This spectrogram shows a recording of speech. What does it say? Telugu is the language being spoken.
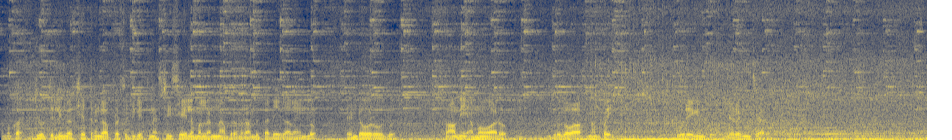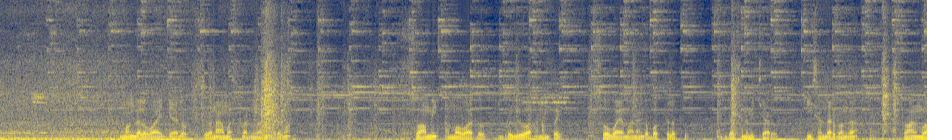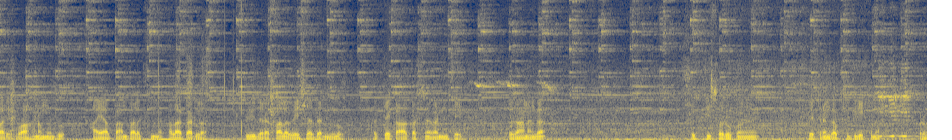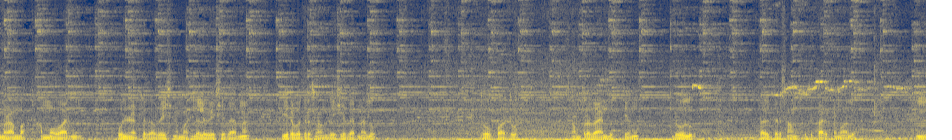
ప్రముఖ జ్యోతిర్లింగ క్షేత్రంగా ప్రసిద్ధికెక్కిన శ్రీశైల మల్లన్న భ్రమరాంబిక దేవాలయంలో రెండవ రోజు స్వామి అమ్మవారు మృగవాహనంపై ఊరేగింపు నిర్వహించారు. మంగళ వాయిద్యాలు శివనామ స్మరణల నడుమ స్వామి అమ్మవార్లు మృగవాహనంపై శోభాయమానంగా భక్తులకు దర్శనమిచ్చారు. ఈ సందర్భంగా స్వామివారి వాహనం ముందు ఆయా ప్రాంతాలకు చెందిన కళాకారుల వివిధ రకాల వేషధారణలు ప్రత్యేక ఆకర్షణగా నిలిచాయి. ప్రధానంగా శక్తి స్వరూపమే క్షేత్రంగా ప్రసిద్ధికెక్కిన బ్రహ్మరాంబ అమ్మవారిని పోలినట్లుగా వేసిన మహిళల వేషధారణ వీరభద్రస్వామి వేషధారణలు తోపాటు సంప్రదాయ నృత్యము డోలు తదితర సాంస్కృతిక కార్యక్రమాలు ఈ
